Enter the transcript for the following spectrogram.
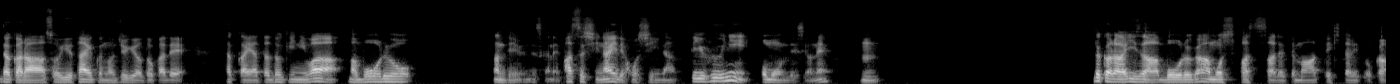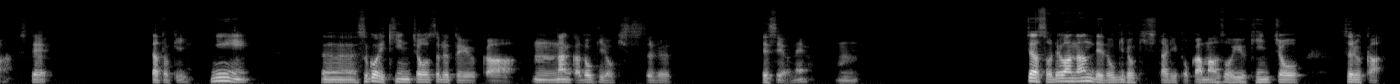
だからそういう体育の授業とかでサッカーやった時には、まあボールを、なんて言うんですかね、パスしないでほしいなっていうふうに思うんですよね。うん。だからいざボールがもしパスされて回ってきたりとかしてきた時に、うん、すごい緊張するというか、うん、なんかドキドキするですよね。うん。じゃあそれはなんでドキドキしたりとか、まあそういう緊張するか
